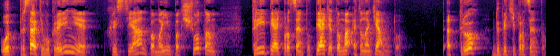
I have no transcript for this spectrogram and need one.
вот представьте, в Украине христиан, по моим подсчетам, 3-5%. 5 это, это натянуто. От 3 до 5%.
